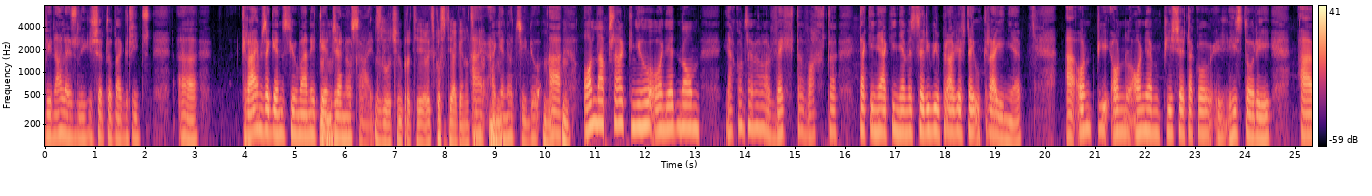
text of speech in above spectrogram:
vynalezli, když se to tak říct, crimes against humanity mm. and mhm. genocide. Zločin proti lidskosti a genocidu. A, a mm. genocidu. Mm. A mhm. on napsal knihu o jednom, jak on se jmenoval, Vechter, Wachter, taky nějaký Němec, který byl právě v té Ukrajině. A on, on o něm píše takovou historii. A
